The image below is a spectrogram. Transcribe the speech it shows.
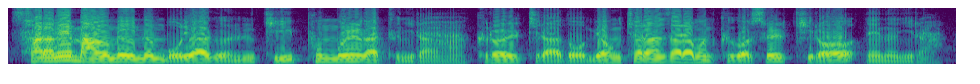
사람의 마음에 있는 모략은 깊은 물 같으니라. 그럴지라도 명철한 사람은 그것을 길어내느니라.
